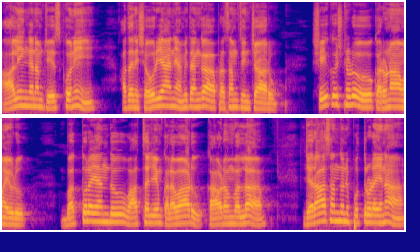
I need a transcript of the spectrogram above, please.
ఆలింగనం చేసుకొని అతని శౌర్యాన్ని అమితంగా ప్రశంసించారు. శ్రీకృష్ణుడు కరుణామయుడు. భక్తులయందు వాత్సల్యం కలవాడు కావడం వల్ల జరాసంధుని పుత్రుడైన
